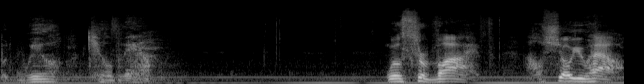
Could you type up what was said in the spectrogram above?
But we'll kill them. We'll survive. I'll show you how.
